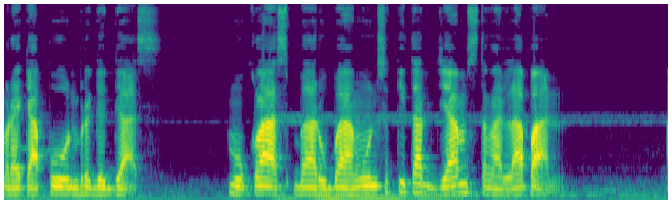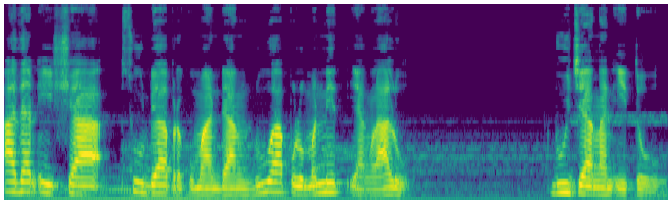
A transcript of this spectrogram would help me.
Mereka pun bergegas. Muklas baru bangun sekitar jam setengah delapan. Adzan Isya sudah berkumandang 20 menit yang lalu. Bujangan itu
